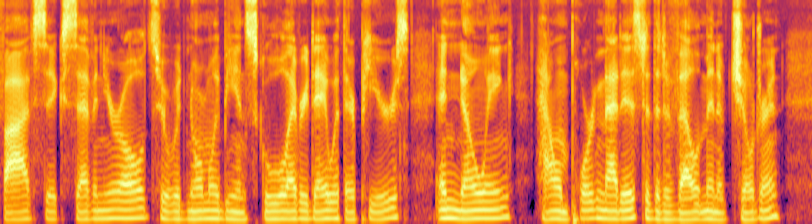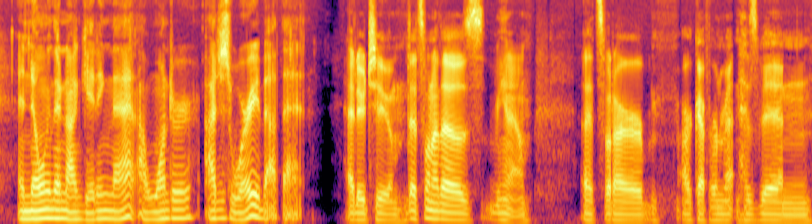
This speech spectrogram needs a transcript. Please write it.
five, six, seven year olds who would normally be in school every day with their peers, and knowing how important that is to the development of children, and knowing they're not getting that, I wonder. I just worry about that. I do too. That's one of those, you know, that's what our our government has been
